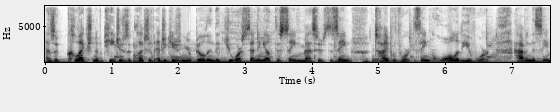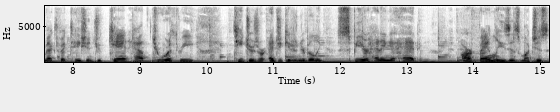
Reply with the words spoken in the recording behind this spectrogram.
as a collection of teachers, a collection of educators in your building, that you are sending out the same message, the same type of work, the same quality of work, having the same expectations. You can't have two or three teachers or educators in your building spearheading ahead. Our families, as much as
